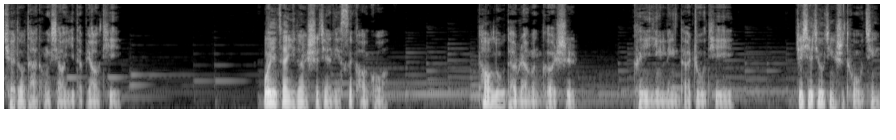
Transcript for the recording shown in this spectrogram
却都大同小异的标题。我也在一段时间里思考过，套路的软文格式，可以引领的主题，这些究竟是途径，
